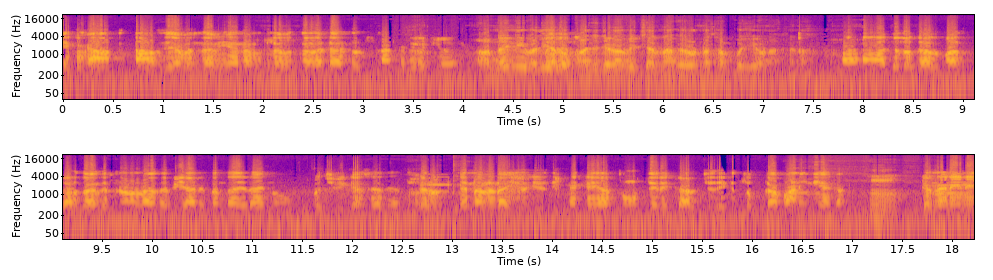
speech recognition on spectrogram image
ਇੱਕ ਮੈਂ ਆਮ ਜਿਹਾ ਬੰਦਾ ਵੀ ਆ ਨਾ ਮਤਲਬ ਉਦਾਂ ਦਾ ਡਰ ਡਰ ਨੱਕ ਵੀ ਰੱਖਿਆ ਹੋਇਆ। ਆ ਨਹੀਂ ਨਹੀਂ ਵਧੀਆ ਲੋਕਾਂ 'ਚ ਜਿਹੜਾ ਵਿਚਰਨਾ ਫਿਰ ਉਹਨਾਂ ਸਭ ਕੁਝ ਹੀ ਹੋਣਾ ਹੈ ਨਾ? ਹਾਂ, ਜਦੋਂ ਗੱਲਬਾਤ ਕਰਦਾ ਤੇ ਫਿਰ ਉਹਨੂੰ ਲੱਗਦਾ ਵੀ ਯਾਰ ਇਹ ਬੰਦਾ ਜਿਹੜਾ ਇਹਨੂੰ ਕੁਝ ਵੀ ਕਹਿ ਸਕਦਾ ਹੈ। ਫਿਰ ਉਹ ਮੇਰੇ ਨਾਲ ਲੜਾਈ ਹੋ ਜਾਂਦੀ ਮੈਂ ਕਿਹਾ ਯਾਰ ਤੂੰ ਤੇਰੇ ਘਰ 'ਚ ਇੱਕ ਤੁੱਕਾ ਪਾਣੀ ਨਹੀਂ ਹੈਗਾ। ਹੂੰ। ਕਹਿੰਦਾ ਨਹੀਂ ਨਹੀਂ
